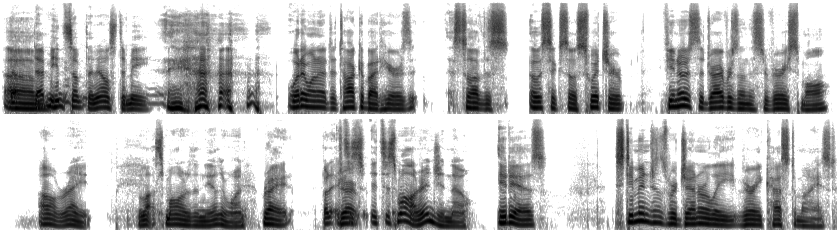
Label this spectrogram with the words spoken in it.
That, that Um, means something else to me. what I wanted to talk about here is I still have this 060 switcher. If you notice, the drivers on this are very small. Oh, right. A lot smaller than the other one. Right. But it's, a, s- it's a smaller engine, though. It is. Steam engines were generally very customized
